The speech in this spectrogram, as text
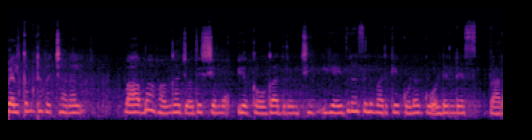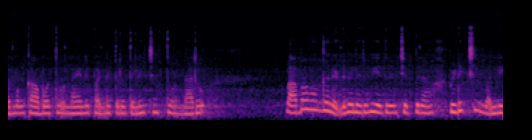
Welcome to our channel. Baba Vanga జ్యోతిష్యము ఈ యొక్క ఉగాది నుంచి ఈ ఐదు రాశుల వారికి కూడా గోల్డెన్ డేస్ ప్రారంభం కాబోతూ ఉన్నాయని పండితులు తెలియజేస్తూ ఉన్నారు. బాబా వంగ రెండు వేల ఇరవై ఐదు నుంచి చెప్పిన ప్రిడిక్షన్ మళ్ళీ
